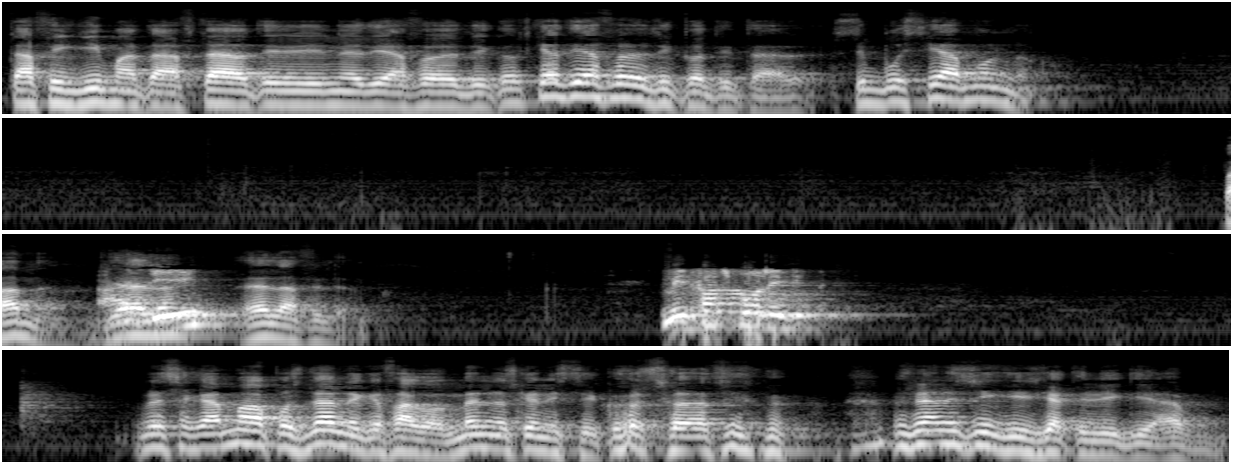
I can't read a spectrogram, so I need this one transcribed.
Τα αφηγήματα αυτά ότι είναι διαφορετικό. Ποια διαφορετικότητα, ρε. Στην πουστιά μόνο. Πάμε. Αγγί. Έλα, έλα, φίλε. Μη φας πολύ. Με σε γαμάω όπως να είναι και φαγωμένος και νηστικός τώρα. τι- Μην ανησυχείς για την ηλικία μου.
